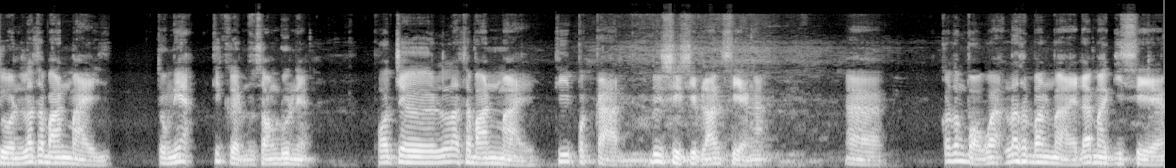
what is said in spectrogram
ส่วนรัฐบาลใหม่ ตรงเนี้ยที่เกิดมาสองดุลเนี่ยพอเจอรัฐบาลใหม่ที่ประกาศด้วย 40 ล้านเสียงอะอ่าก็ต้องบอกว่ารัฐบาลใหม่ได้มากี่เสียง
